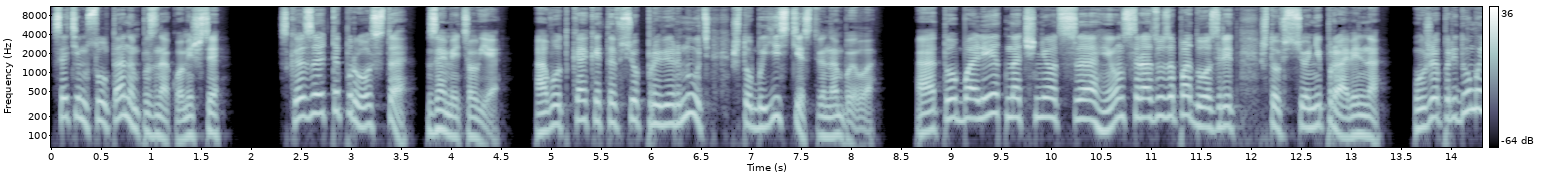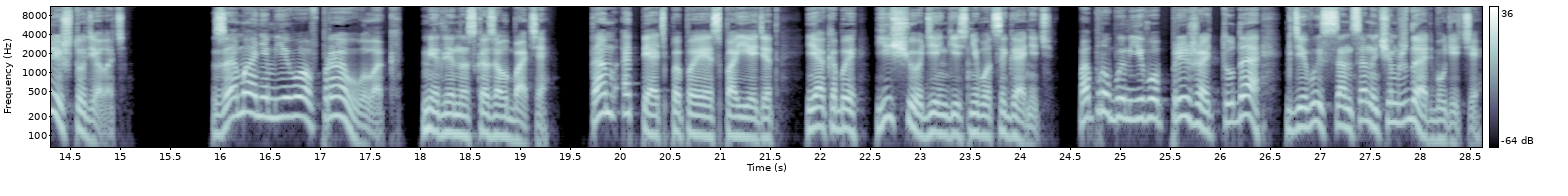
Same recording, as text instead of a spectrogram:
с этим султаном познакомишься». «Сказать-то просто», – заметил я. «А вот как это все провернуть, чтобы естественно было? А то балет начнется, и он сразу заподозрит, что все неправильно. Уже придумали, что делать?» «Заманим его в проулок», – медленно сказал батя. «Там опять ППС поедет, якобы еще деньги с него цыганить. Попробуем его прижать туда, где вы с Сан Санычем ждать будете.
